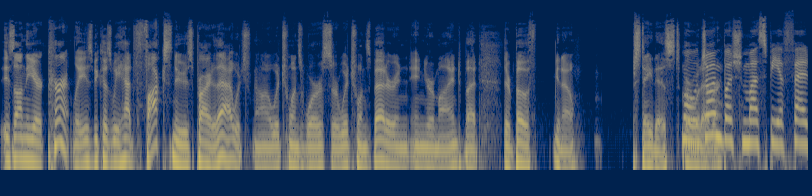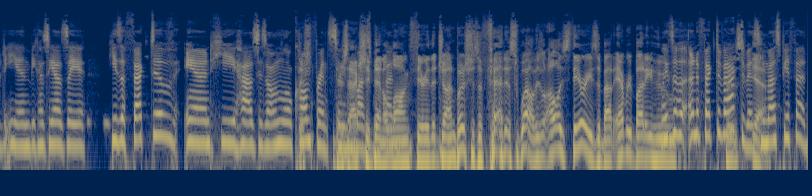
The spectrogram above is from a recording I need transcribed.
is on the air currently is because we had Fox News prior to that, which I don't know which one's worse or which one's better in, in your mind, but they're both you know statist. Well, John Bush must be a Fed, Ian, because he has a he's effective and he has his own little conference. There's, so there's actually be been a long theory that John Bush is a Fed as well. There's all these theories about everybody who well, he's a, an effective activist. Yeah. He must be a Fed.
